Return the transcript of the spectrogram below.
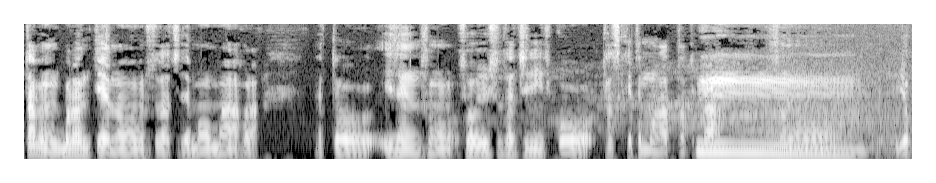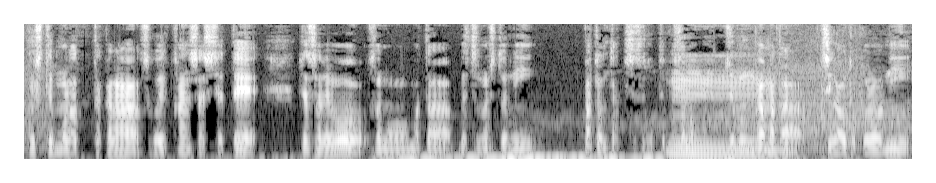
多分ボランティアの人たちでも、まあほら、えっと、以前、その、そういう人たちにこう、助けてもらったとか、ん。良くしてもらったから、すごい感謝してて、じゃあそれを、その、また別の人にバトンタッチするっていうか、その、うん自分がまた違うところに、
